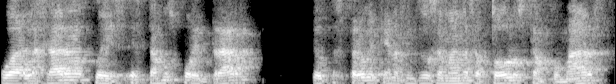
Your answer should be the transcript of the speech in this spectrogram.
Guadalajara, pues estamos por entrar. Yo espero que tengan las dos semanas a todos los Campomars.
